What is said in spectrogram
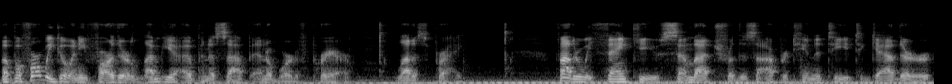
But before we go any farther, let me open us up in a word of prayer. Let us pray. Father, we thank you so much for this opportunity to gather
